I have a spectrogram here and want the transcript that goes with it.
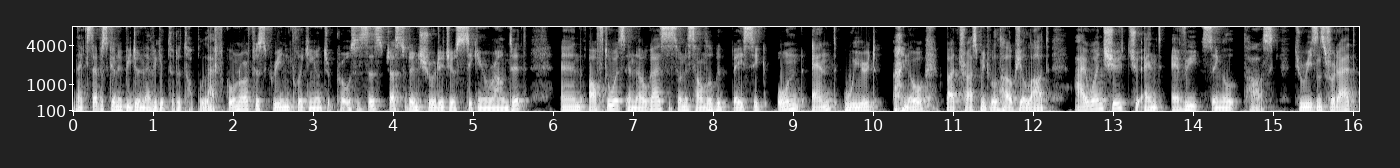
Next step is going to be to navigate to the top left corner of the screen, clicking onto processes just to ensure that you're sticking around it. And afterwards, I know guys, it's going to sound a little bit basic and, and weird, I know, but trust me, it will help you a lot. I want you to end every single task. Two reasons for that.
